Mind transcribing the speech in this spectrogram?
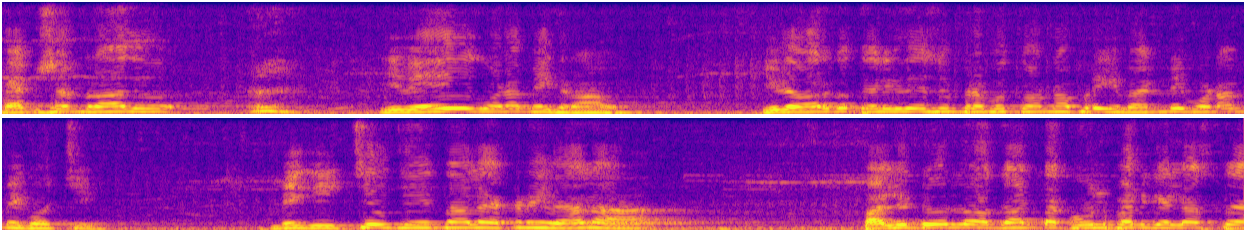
పెన్షన్ రాదు. ఇవేవి కూడా మీకు రావు. ఇది వరకు తెలుగుదేశం ప్రభుత్వం ఉన్నప్పుడు ఇవన్నీ కూడా మీకు వచ్చి మీకు ఇచ్చే జీతాలు ఎక్కడ ఈవేళ పల్లెటూరులో గంట కూలి పనికి వెళ్ళి వస్తే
